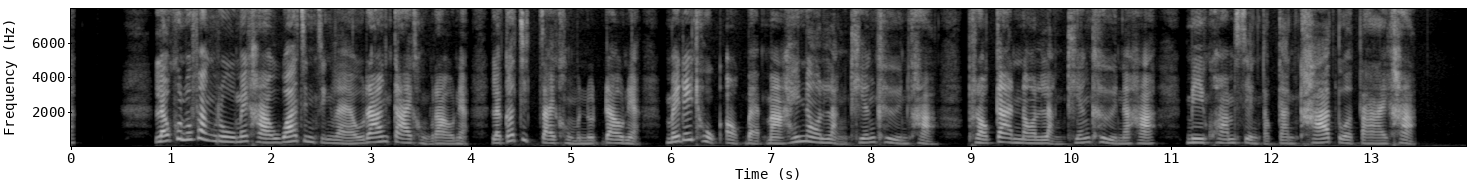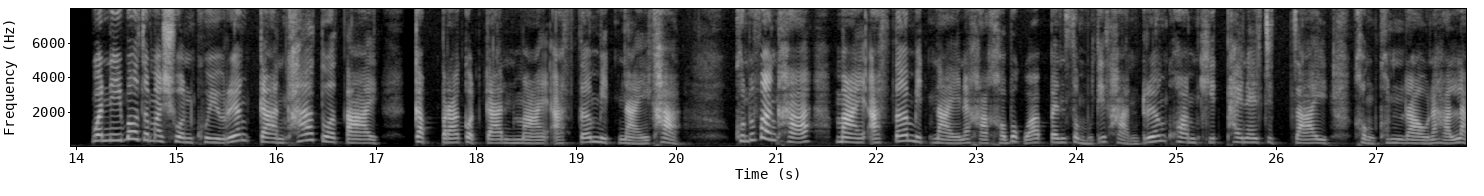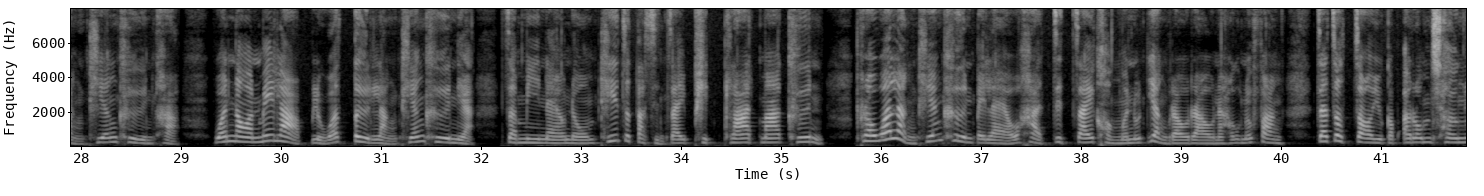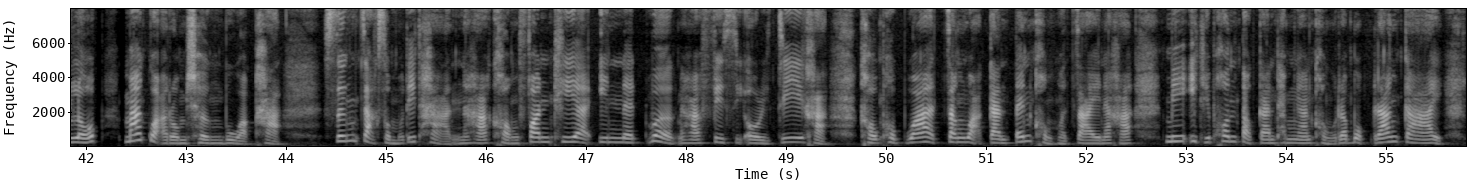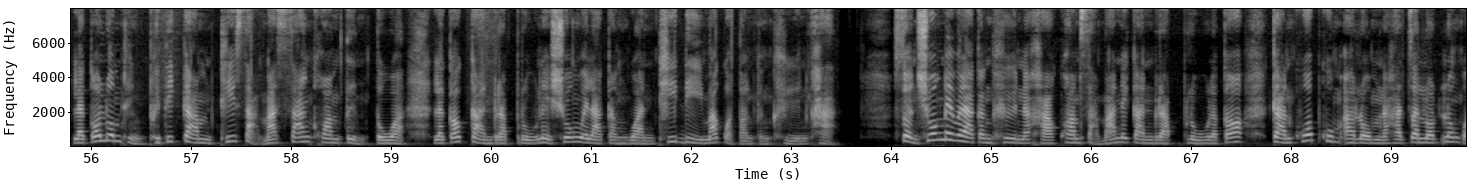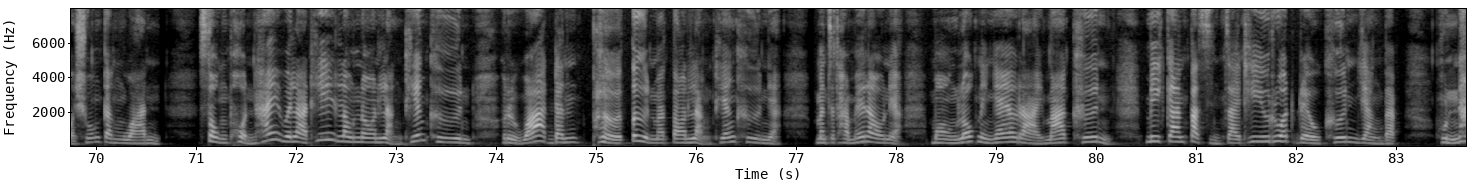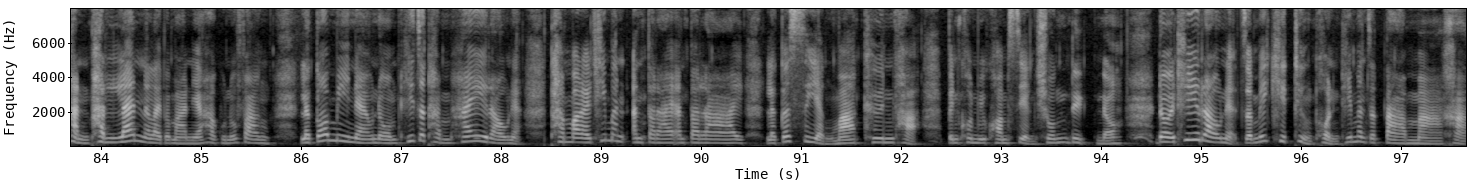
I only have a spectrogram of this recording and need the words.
แล้วคุณผู้ฟังรู้ไหมคะว่าจริง ๆ แล้วร่างกายของเราเนี่ยแล้วก็จิตใจของมนุษย์เราเนี่ยไม่ได้ถูกออกแบบมาให้นอนหลังเที่ยงคืนค่ะ เพราะการนอนหลังเที่ยงคืนนะคะ มีความเสี่ยงต่อการฆ่าตัวตายค่ะ วันนี้โบจะมาชวนคุยเรื่องการฆ่าตัวตาย กับปรากฏการณ์ My After Midnight ค่ะ คุณผู้ฟังคะ My After Midnight นะคะ เขาบอกว่าเป็นสมมุติฐานเรื่องความคิดภายในจิตใจของคนเรานะคะ หลังเที่ยงคืนค่ะ ว่านอนไม่หลับหรือว่าตื่นหลังเที่ยงคืนเนี่ย จะมีแนวโน้มที่จะตัดสินใจผิดพลาดมากขึ้น เพราะว่าหลังเที่ยงคืนไปแล้วค่ะ จิตใจของมนุษย์อย่างเราๆนะคะคุณผู้ฟัง จะจดจ่ออยู่กับอารมณ์เชิงลบ มากกว่าอารมณ์เชิงบวกค่ะ ซึ่งจากสมมติฐานนะคะของ Frontier in Network นะคะ Physiology ค่ะ เขาพบว่าจังหวะการเต้นของหัวใจนะคะ มีอิทธิพลต่อการทำงานของระบบร่างกาย และก็รวมถึงพฤติกรรมที่สามารถสร้างความตื่นตัว และก็การรับรู้ในช่วงเวลากลางวันที่ดีมากกว่าตอนกลางคืนค่ะ ส่วนช่วงในเวลากลางคืนนะคะ ความสามารถในการรับรู้ แล้วก็การควบคุมอารมณ์นะคะ จะลดลงกว่าช่วงกลางวัน ส่งผลให้เวลาที่เรานอนหลังเที่ยงคืน หรือว่าดันเผลอตื่นมาตอนหลังเที่ยงคืนเนี่ย มันจะทำให้เราเนี่ยมองโลกในแง่ร้ายมากขึ้น มีการตัดสินใจที่รวดเร็วขึ้นอย่างแบบหุนหันพันแล่นอะไรประมาณนี้ค่ะคุณผู้ฟัง แล้วก็มีแนวโน้มที่จะทำให้เราเนี่ยทำอะไรที่มันอันตรายอันตราย แล้วก็เสี่ยงมากขึ้นค่ะ เป็นคนมีความเสี่ยงช่วงดึกเนาะ โดยที่เราเนี่ยจะไม่คิดถึงผลที่มันจะตามมาค่ะ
